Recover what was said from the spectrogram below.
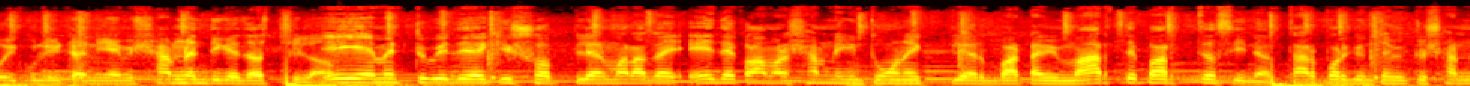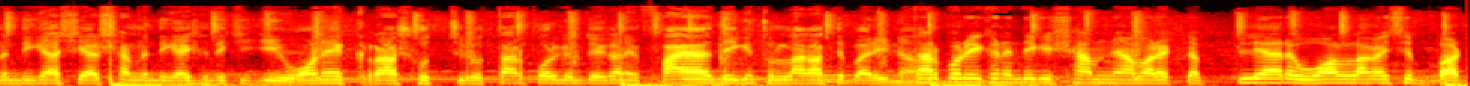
ওই গুলিটা নিয়ে আমি সামনের দিকে যাচ্ছিলাম। এই এম এর টুপি দিয়ে কি সব প্লেয়ার মারা যায়? এই দেখো আমার সামনে কিন্তু অনেক প্লেয়ার বাট আমি মারতে পারতেছি না। তারপর কিন্তু আমি একটু সামনের দিকে আসি, আর সামনের দিকে এসে দেখি কি অনেক রাশ হচ্ছিল। তারপর কিন্তু এখানে ফায়ার দিয়ে কিন্তু লাগাতে পারি না। তারপর এখানে দেখি সামনে আমার একটা প্লেয়ারে ওয়াল লাগাইছে বাট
